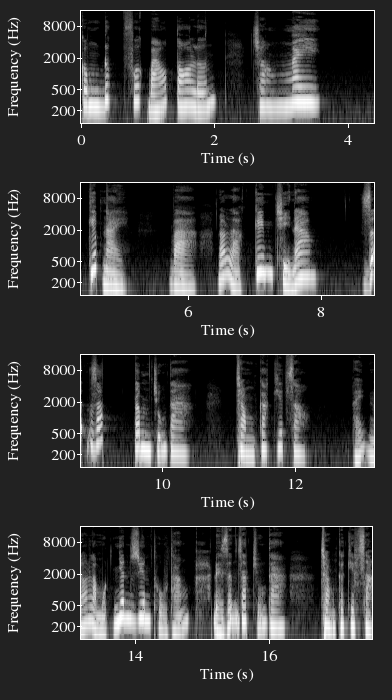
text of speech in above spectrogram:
công đức phước báo to lớn cho ngay kiếp này. Và đó là kim chỉ nam dẫn dắt tâm chúng ta trong các kiếp sau. Đấy, nó là một nhân duyên thủ thắng để dẫn dắt chúng ta trong các kiếp sau.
